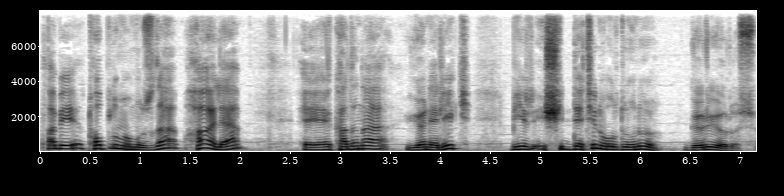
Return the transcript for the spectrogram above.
Tabi toplumumuzda hala e, kadına yönelik bir şiddetin olduğunu görüyoruz.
